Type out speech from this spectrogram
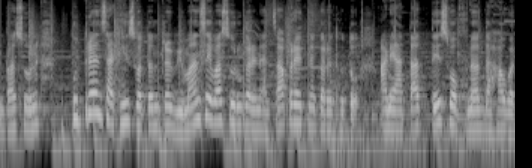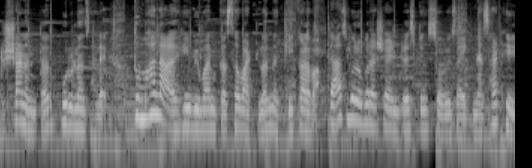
दिवसांपासून कुत्र्यांसाठी स्वतंत्र विमानसेवा सुरू करण्याचा प्रयत्न करत होतो. आणि आता ते स्वप्न दहा वर्षानंतर पूर्ण झालंय. तुम्हाला हे विमान कसं वाटलं नक्की कळवा. त्याचबरोबर अशा इंटरेस्टिंग स्टोरीज ऐकण्यासाठी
